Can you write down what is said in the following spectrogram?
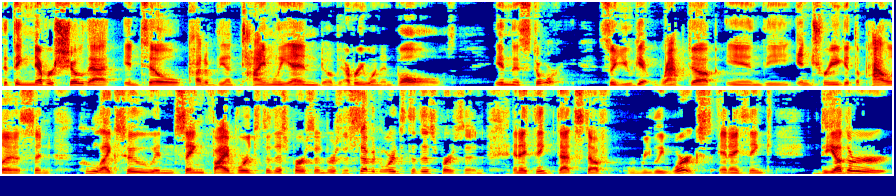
that they never show that until kind of the untimely end of everyone involved in this story. So you get wrapped up in the intrigue at the palace and who likes who and saying five words to this person versus seven words to this person. And I think that stuff really works. And I think the other,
